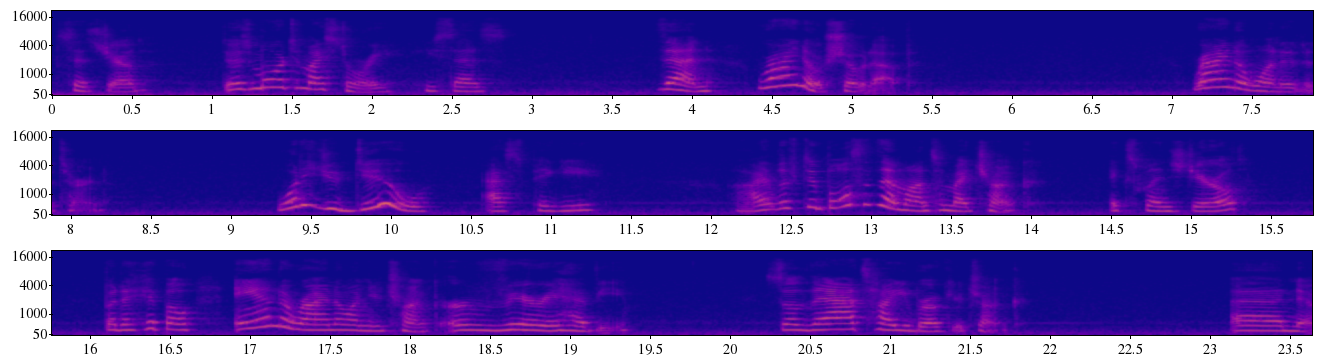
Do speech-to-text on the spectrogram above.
says Gerald. There's more to my story, he says. Then Rhino showed up. Rhino wanted a turn. What did you do? Asked Piggie. I lifted both of them onto my trunk, explains Gerald. But a hippo and a rhino on your trunk are very heavy. So that's how you broke your trunk. Uh, no,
